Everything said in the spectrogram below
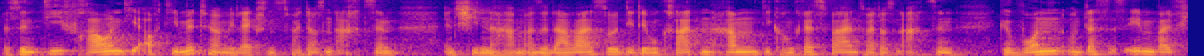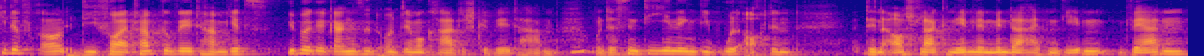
Das sind die Frauen, die auch die Midterm Elections 2018 entschieden haben. Also da war es so, die Demokraten haben die Kongresswahlen 2018 gewonnen und das ist eben, weil viele Frauen, die vorher Trump gewählt haben, jetzt übergegangen sind und demokratisch gewählt haben. Und das sind diejenigen, die wohl auch den, den Ausschlag neben den Minderheiten geben werden.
